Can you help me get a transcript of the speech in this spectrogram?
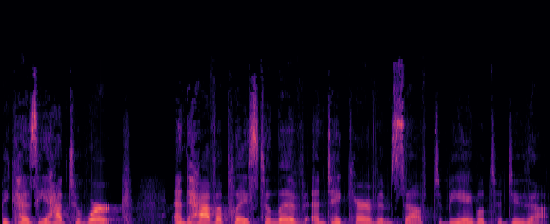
because he had to work and have a place to live and take care of himself to be able to do that.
